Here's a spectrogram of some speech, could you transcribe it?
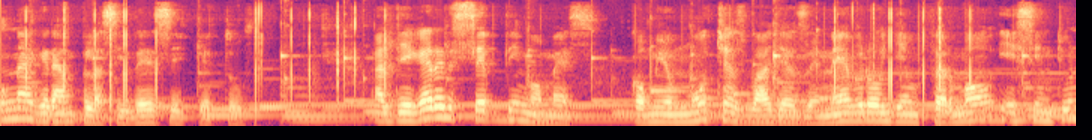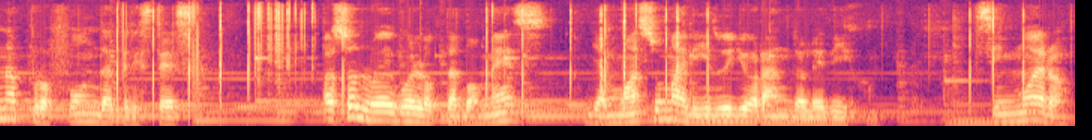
una gran placidez y quietud. Al llegar el séptimo mes, comió muchas bayas de enebro y enfermó y sintió una profunda tristeza. Pasó luego el octavo mes llamó a su marido y llorando le dijo, Si muero,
